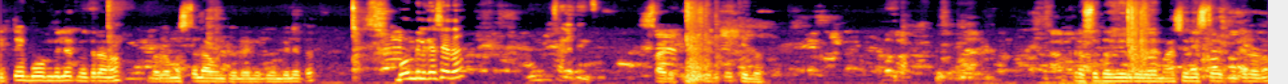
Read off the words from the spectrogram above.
इथे बोंबील आहेत मित्रांनो. बघा मस्त लावून ठेवलेले बोंबील आहेत बोंबील कसे आहेत साडेतीनशे रुपये किलो. सुद्धा वेगवेगळे मासे दिसत आहेत मित्रांनो.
